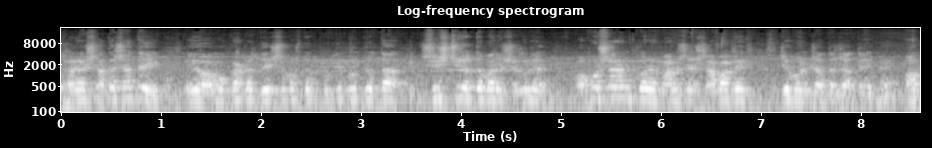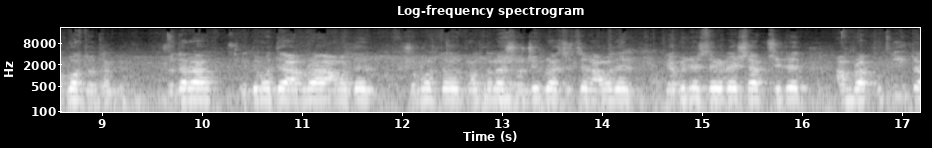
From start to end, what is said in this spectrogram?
ঝড়ের সাথে সাথে এই অবকাঠামো যে সমস্ত প্রতিবদ্ধতা সৃষ্টি হতে পারে, সেগুলো অপসারণ করে মানুষের স্বাভাবিক জীবনযাত্রা যাতে অব্যাহত থাকে। সুতরাং ইতিমধ্যে আমরা আমাদের সমস্ত মন্ত্রণালয়ের সচিবরা এসেছেন আমাদের ক্যাবিনেট সেক্রেটারি সাহেব ছিলেন। আমরা প্রতিটা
